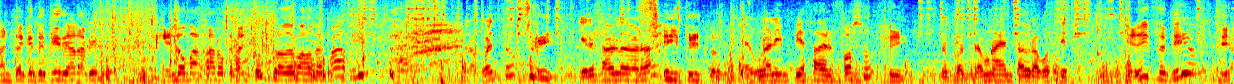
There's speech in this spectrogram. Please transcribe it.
Antes que te tire ahora mismo, ¿qué es lo más raro que te has encontrado debajo del mar, tío? ¿Te lo cuento? Sí, ¿Quieres saberlo de verdad? sí, tío. En una limpieza del foso Sí. nos encontramos una dentadura postiza. ¿Qué dices, tío?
